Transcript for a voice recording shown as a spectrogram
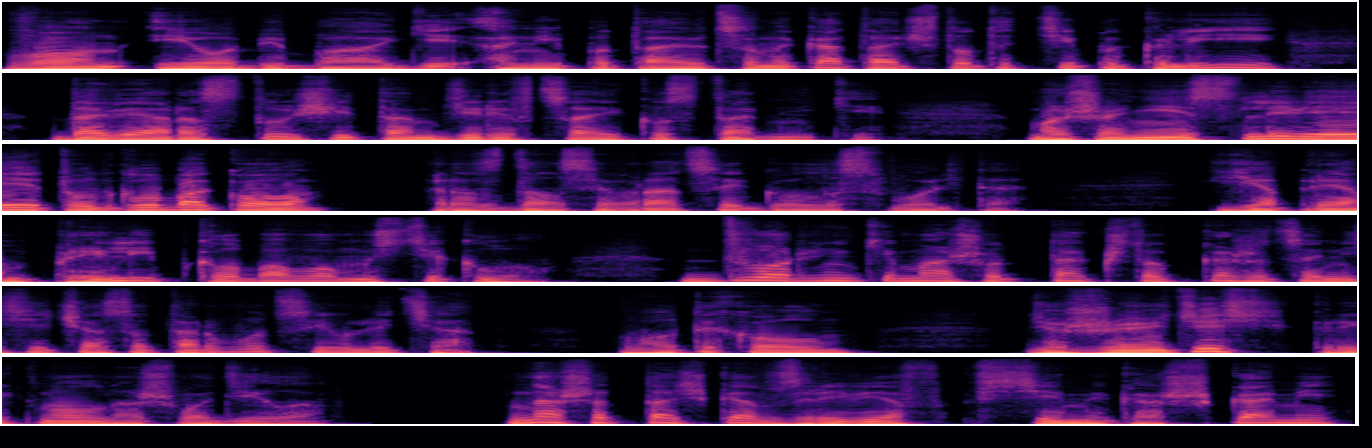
Вон и обе баги, они пытаются накатать что-то типа колеи, давя растущие там деревца и кустарники. «Машинист левее, тут глубоко!» — раздался в рации голос Вольта. Я прям прилип к лобовому стеклу. Дворники машут так, что, кажется, они сейчас оторвутся и улетят. Вот и холм. «Держитесь!» — крикнул наш водила. Наша тачка, взревев всеми горшками,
